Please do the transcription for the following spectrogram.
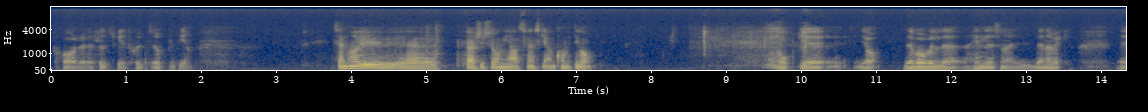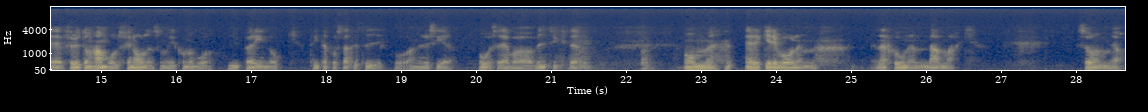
har slutspelet skjutits upp lite grann. Sen har ju eh, försäsong i Allsvenskan kommit igång. Och eh, ja, det var väl det, händelserna i denna vecka. Eh, förutom handbollsfinalen som vi kommer gå djupare in och titta på statistik och analysera och säga vad vi tyckte om eh, ärkerivalen nationen Danmark. Som, ja,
